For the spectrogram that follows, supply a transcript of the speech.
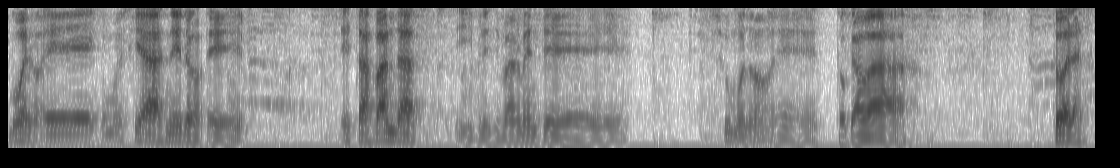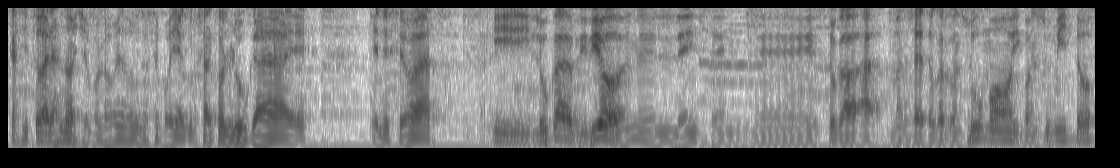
Bueno, eh, como decías, Nero, eh, estas bandas y principalmente Sumo, ¿no? Eh, tocaba todas las, casi todas las noches, por lo menos uno se podía cruzar con Luca en ese bar. Y Luca vivió en el Einstein, eh, tocaba, ah, más allá de tocar con Sumo y con Sumito,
